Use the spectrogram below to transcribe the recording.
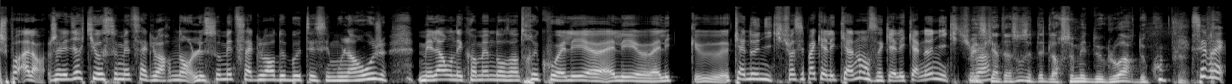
je pense, alors, j'allais dire qui est au sommet de sa gloire. Non, le sommet de sa gloire de beauté, c'est Moulin Rouge. Mais là, on est quand même dans un truc où elle est, euh, elle est, euh, elle est euh, canonique. Tu vois, c'est pas qu'elle est canon, c'est qu'elle est canonique. Tu mais vois. ce qui est intéressant, c'est peut-être leur sommet de gloire de couple. C'est vrai,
